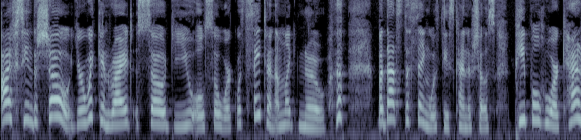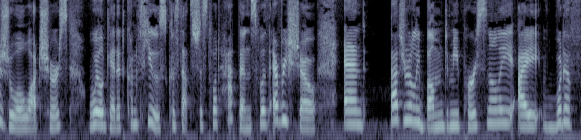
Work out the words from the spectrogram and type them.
I've seen the show. You're Wiccan, right? So do you also work with Satan? I'm like, no. but that's the thing with these kind of shows. People who are casual watchers will get it confused because that's just what happens with every show. And that really bummed me personally. I would have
